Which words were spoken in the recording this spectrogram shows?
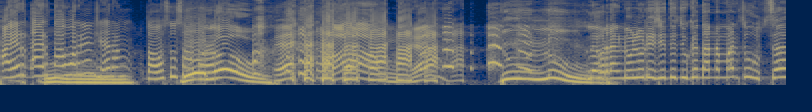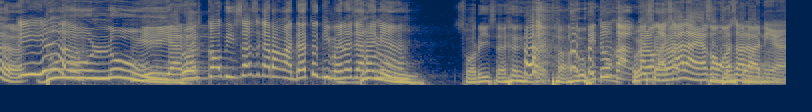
Air air Dulu. tawarnya jarang, tahu susah. Dulu. Tolong ya. Dulu. Orang dulu di situ juga tanaman susah. Iya. Dulu. Iya Loh, kan? kok bisa sekarang ada tuh gimana caranya? Dulu. Sorry saya nggak tahu. Itu ka- kalau nggak salah ya, kalau nggak salah nih ya.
